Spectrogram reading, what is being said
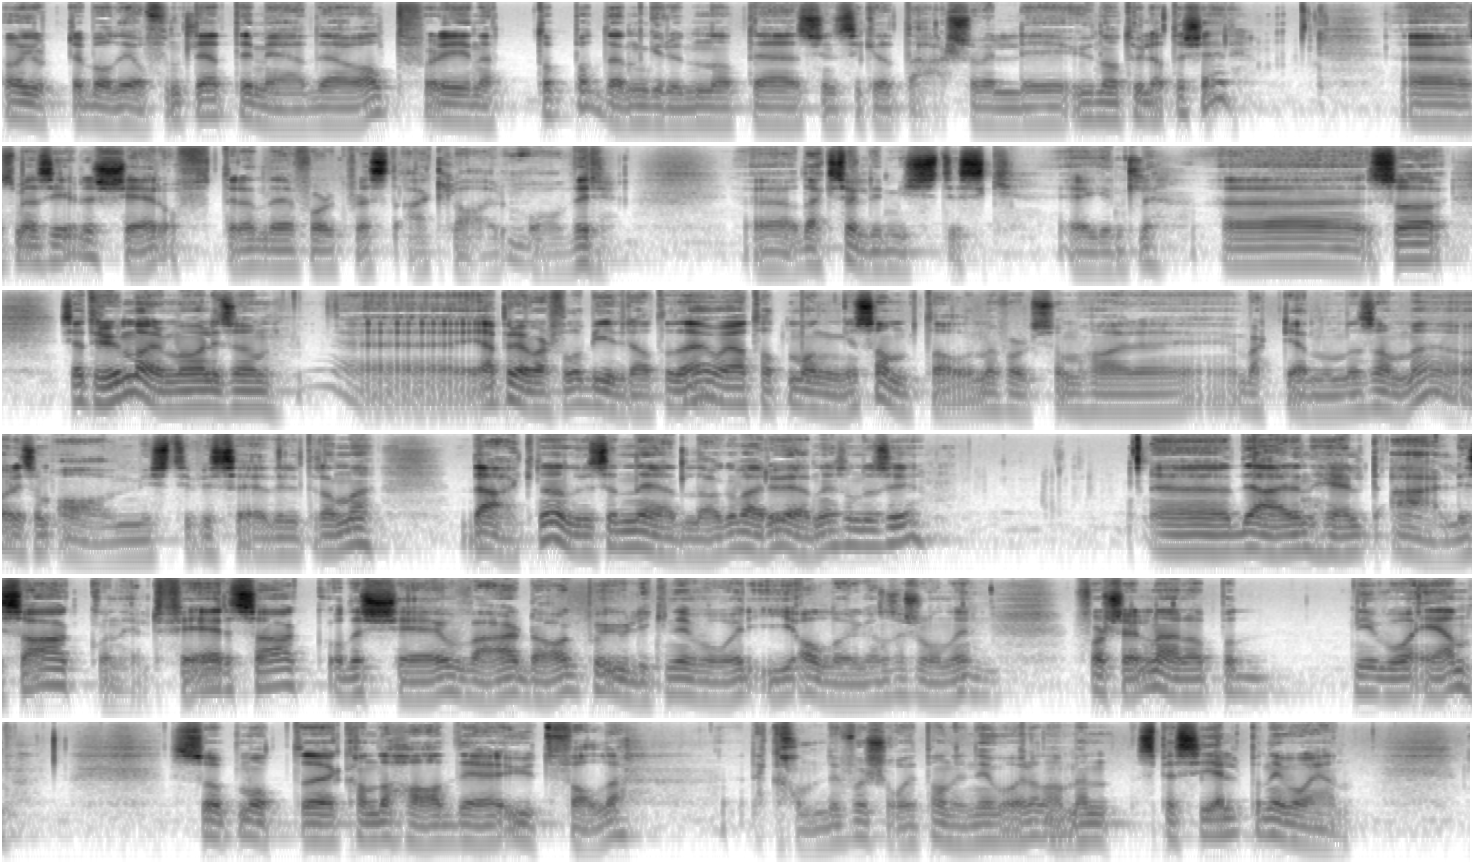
Og gjort det både i offentlighet, i media og alt. fordi nettopp av den grunnen at jeg syns ikke dette er så veldig unaturlig at det skjer. Uh, som jeg sier, det skjer oftere enn det folk flest er klar over. Uh, og det er ikke så veldig mystisk, egentlig. Uh, så, så, jeg tror bare må liksom Jeg prøver i hvert fall å bidra til det. Og jeg har tatt mange samtaler med folk som har vært gjennom det samme, og liksom avmystifisere det litt. Det er ikke nødvendigvis et nederlag å være uenig, som du sier. Eh, det er en helt ærlig sak og en helt fair sak, og det skjer jo hver dag på ulike nivåer i alle organisasjoner. Mm. Forskjellen er at på nivå én så på en måte kan det ha det utfallet. Det kan du for så vidt på andre nivåer, òg, men spesielt på nivå én.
